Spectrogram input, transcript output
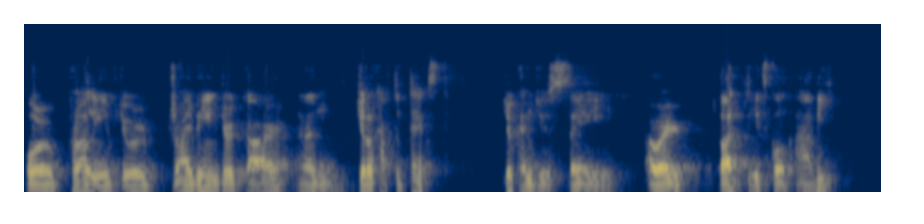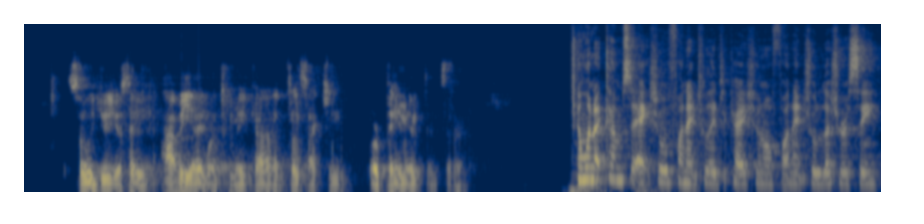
Or probably if you're driving in your car and you don't have to text, you can just say our bot. It's called Avi. So you just say Avi, I want to make a transaction or payment, etc. And when it comes to actual financial education or financial literacy,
